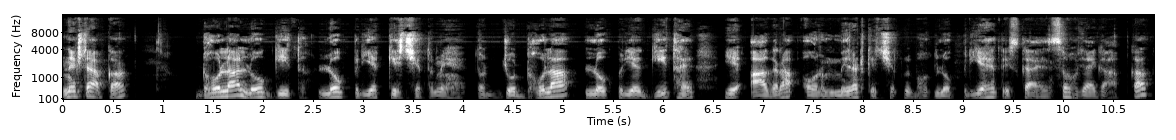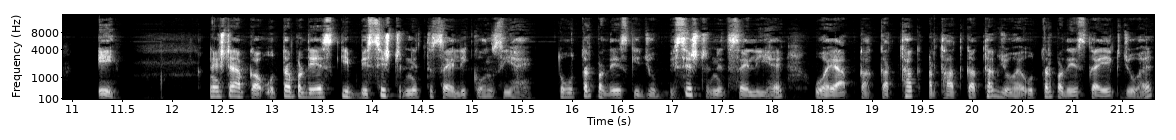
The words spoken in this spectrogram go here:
नेक्स्ट है आपका ढोला लोकगीत, लोकप्रिय किस क्षेत्र में है? तो जो ढोला लोकप्रिय गीत है, ये आगरा और मेरठ के क्षेत्र में बहुत लोकप्रिय है तो इसका आंसर हो जाएगा आपका ए नेक्स्ट है आपका, उत्तर प्रदेश की विशिष्ट नृत्य शैली कौन सी है? तो उत्तर प्रदेश की जो विशिष्ट नृत्य शैली है, वो है आपका कथक, अर्थात कथक जो है, उत्तर प्रदेश का एक जो है,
